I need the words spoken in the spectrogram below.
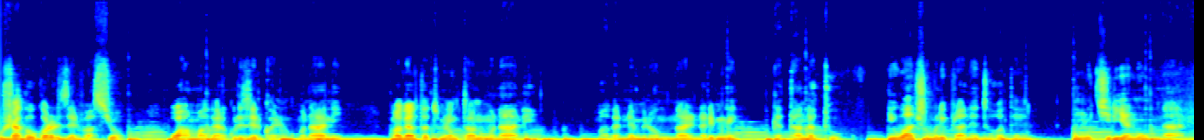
Ushaka gukora reservation wahamagara kuri zeru karindwi umunani magana atatu mirongo itanu n'umunani magana ane mirongo inani na rimwe gatandatu. Iwacu muri planet hotel. Umukiriya ni umwami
